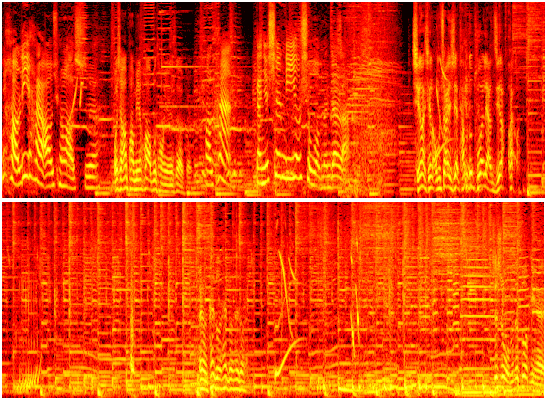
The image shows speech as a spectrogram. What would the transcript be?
你好厉害，敖全老师。我想要旁边画不同颜色，可以。好看，感觉胜利又是我们的了。行了行了，我们抓紧时间，他们都涂了两集了，快。哎呦，太多太多太多！这是我们的作品哎。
